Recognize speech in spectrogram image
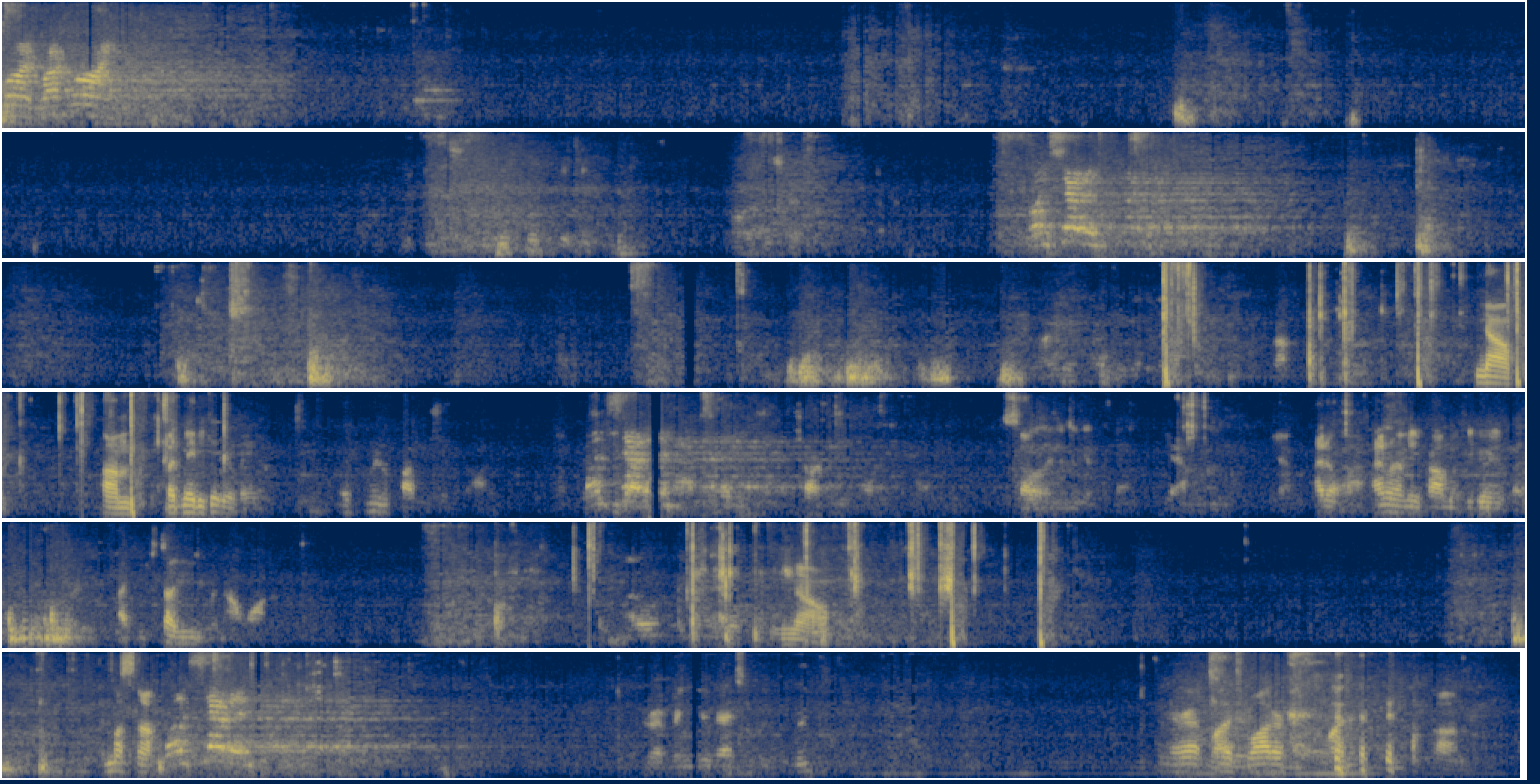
line. Black line. One seven. No. Um, but maybe get your van. One seven. So, yeah. Yeah. I don't, I don't have any problem with you doing it, but I can just tell you you would not want it. No. It must not. One seven. Did I bring you guys some food? They're at much water. Um,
